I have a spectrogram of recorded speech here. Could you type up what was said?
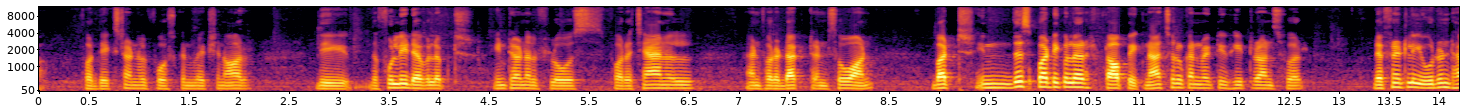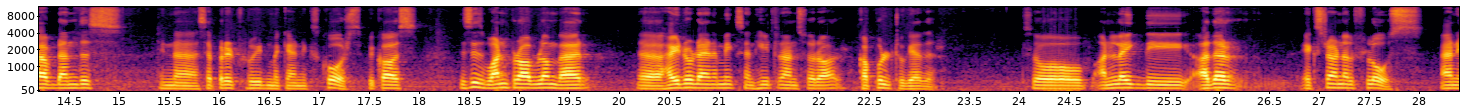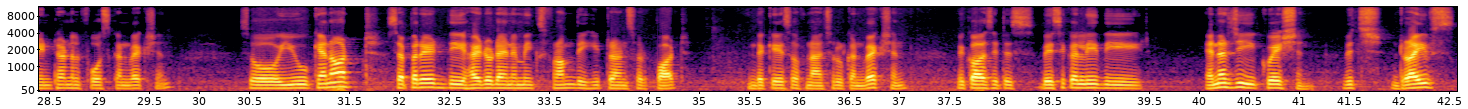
for the external forced convection or the, the fully developed internal flows for a channel and for a duct and so on. But in this particular topic natural convective heat transfer definitely you would not have done this in a separate fluid mechanics course because this is one problem where uh, hydrodynamics and heat transfer are coupled together. So, unlike the other external flows and internal force convection so, you cannot separate the hydrodynamics from the heat transfer part in the case of natural convection because it is basically the energy equation which drives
